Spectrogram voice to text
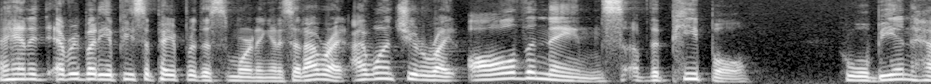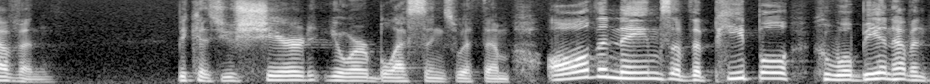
I handed everybody a piece of paper this morning and I said, All right, I want you to write all the names of the people who will be in heaven because you shared your blessings with them. All the names of the people who will be in heaven,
